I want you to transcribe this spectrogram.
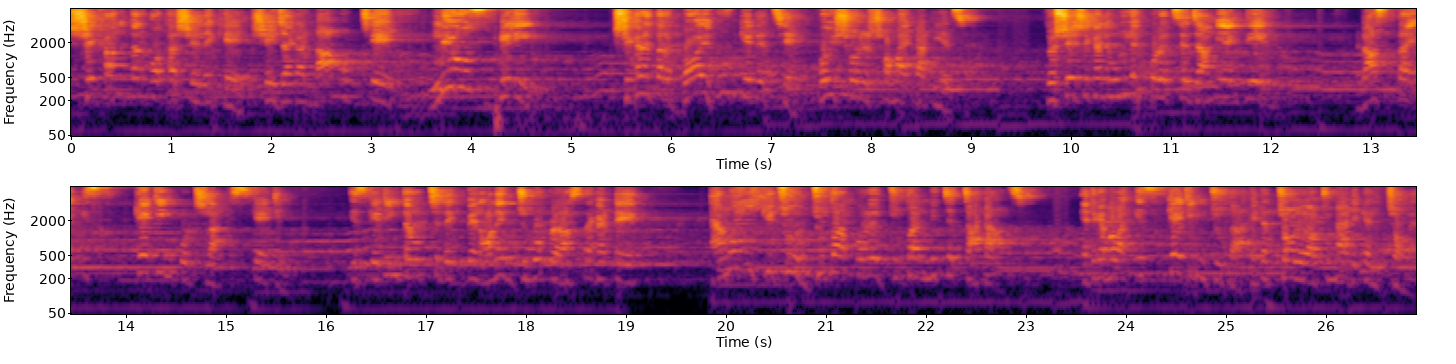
সেখানে তার কথা সে লেখে। সেই জায়গার নাম হচ্ছে লিউস ভ্যালি। সেখানে তার বয়হুড কেটেছে, কৈশোরের সময় কাটিয়েছে। তো সে সেখানে উল্লেখ করেছে যে আমি একদিন রাস্তায় স্কেটিং করছিলাম, স্কেটিং। স্কেটিংটা হচ্ছে, দেখবেন, অনেক যুবকরা রাস্তাঘাটে এমন কিছু জুতা পরে জুতার নিচে চাকা আছে। এটাকে বলা স্কেটিং জুতা। এটা চলে অটোমেটিক্যালি চলে।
